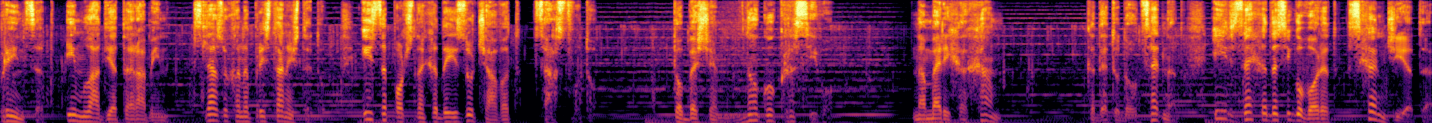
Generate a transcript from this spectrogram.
Принцът и младият арабин слязоха на пристанището и започнаха да изучават царството. То беше много красиво. Намериха хан, където да отседнат и взеха да си говорят с ханджията.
